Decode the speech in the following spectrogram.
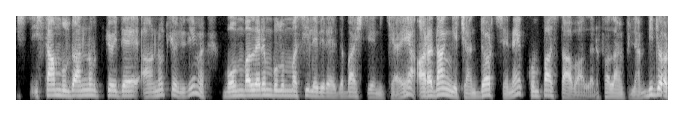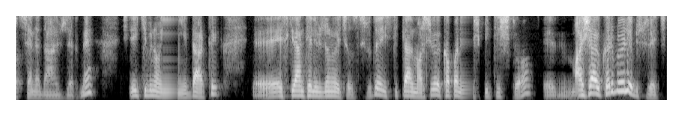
işte İstanbul'da Arnavutköy'de, Arnavutköy'de değil mi? Bombaların bulunmasıyla bir evde başlayan hikaye. Aradan geçen 4 sene kumpas davaları falan filan bir 4 sene daha üzerine. İşte 2017'de artık e, eskiden televizyonda çalışırdı. İstiklal Marşı ve kapanış bitişti o. E, aşağı yukarı böyle bir süreç.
